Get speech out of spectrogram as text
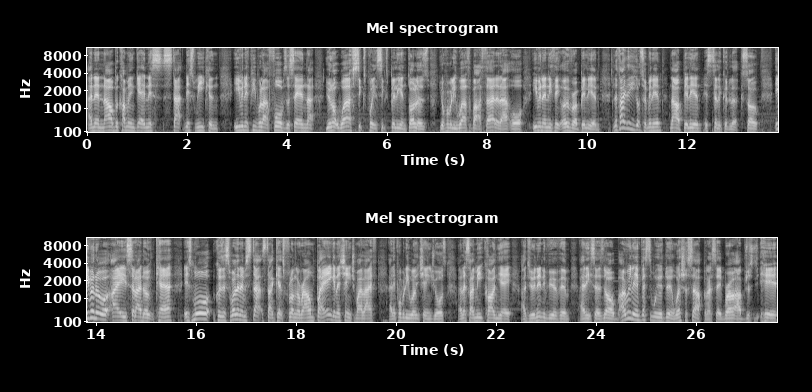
and then now becoming getting this stat this week and even if people like forbes are saying that you're not worth 6.6 billion dollars you're probably worth about a third of that or even anything over a billion. The fact that you got to a million now a billion is still a good look. So even though i said i don't care it's more because it's one of them stats that gets flung around but it ain't gonna change my life and it probably won't change yours unless i meet kanye i do an interview with him and he says no i really invest in what you're doing where's your setup. And i say bro i'm just here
